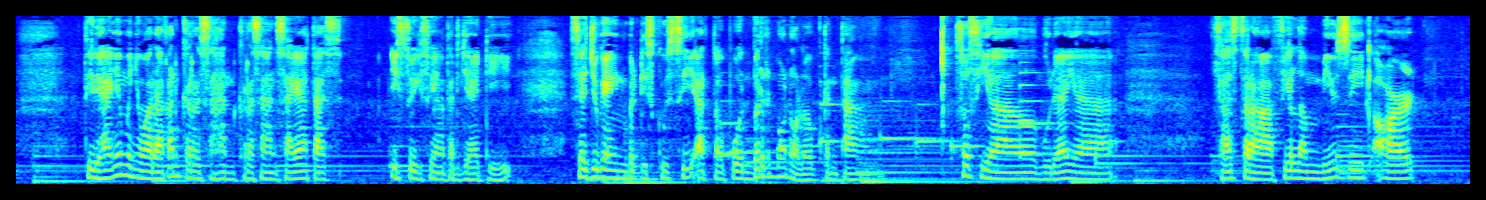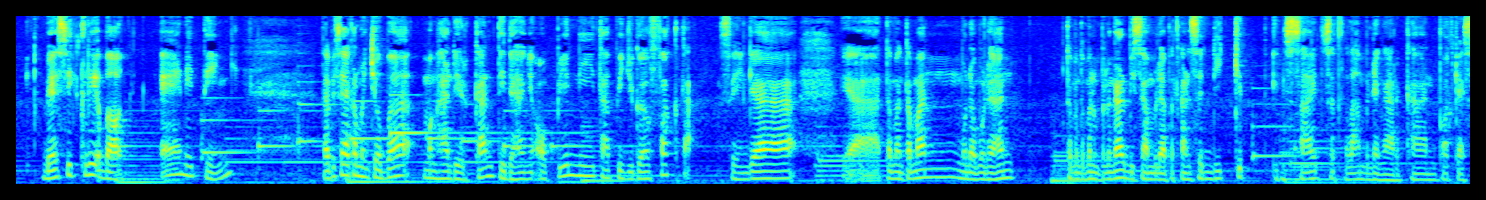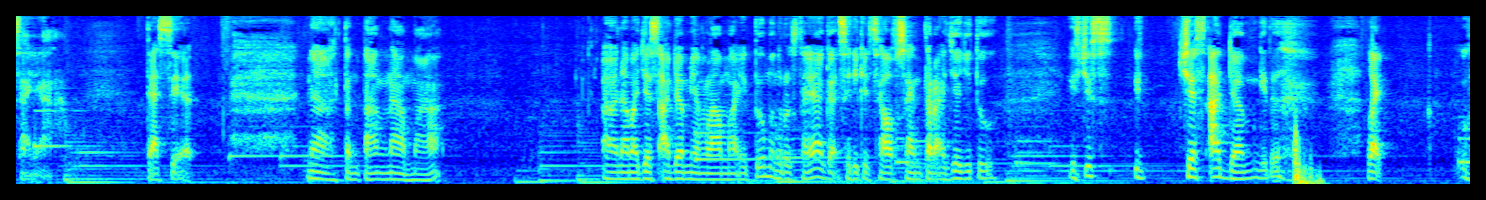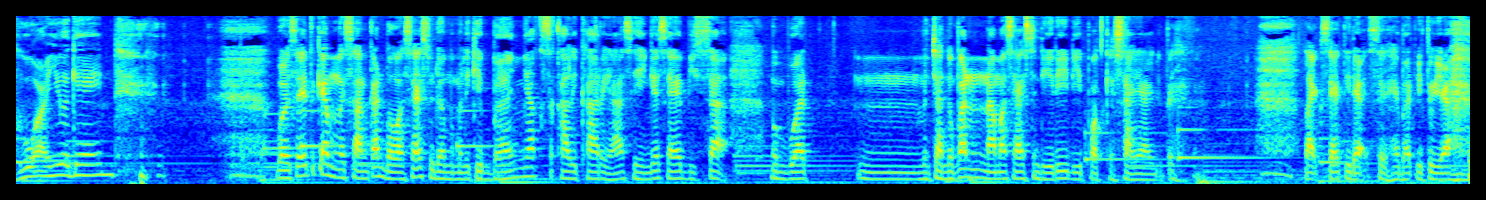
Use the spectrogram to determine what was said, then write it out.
tidak hanya menyuarakan keresahan-keresahan saya atas isu-isu yang terjadi, saya juga ingin berdiskusi ataupun bermonolog tentang sosial, budaya, sastra, film, music, art, basically about anything. Tapi saya akan mencoba menghadirkan tidak hanya opini tapi juga fakta sehingga ya teman-teman mudah-mudahan teman-teman pendengar bisa mendapatkan sedikit insight setelah mendengarkan podcast saya. That's it. Nah, tentang nama uh, nama Just Adam yang lama itu menurut saya agak sedikit self center aja gitu. It's just it's just Adam gitu. like who are you again? buat saya itu kayak mengesankan bahwa saya sudah memiliki banyak sekali karya sehingga saya bisa membuat mm, mencantumkan nama saya sendiri di podcast saya gitu. like saya tidak sehebat itu ya.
